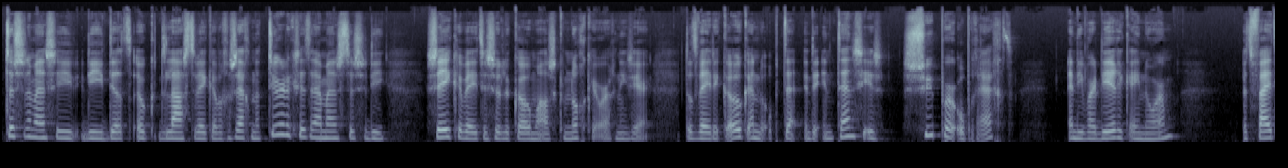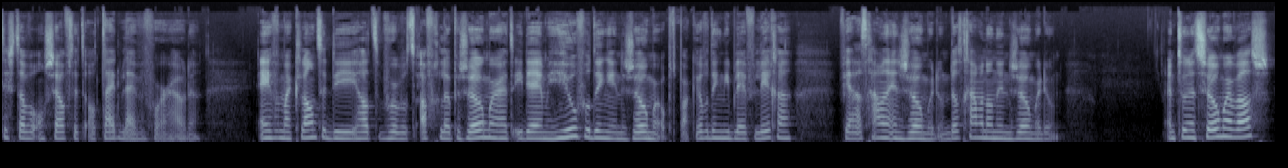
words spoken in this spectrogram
tussen de mensen die, die dat ook de laatste week hebben gezegd, natuurlijk zitten er mensen tussen die zeker weten zullen komen als ik hem nog een keer organiseer. Dat weet ik ook. En de, de intentie is super oprecht. En die waardeer ik enorm. Het feit is dat we onszelf dit altijd blijven voorhouden. Een van mijn klanten die had bijvoorbeeld afgelopen zomer het idee om heel veel dingen in de zomer op te pakken. Heel veel dingen die bleven liggen. ja, dat gaan we in de zomer doen. Dat gaan we dan in de zomer doen. En toen het zomer was,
